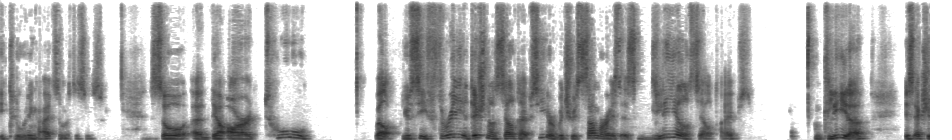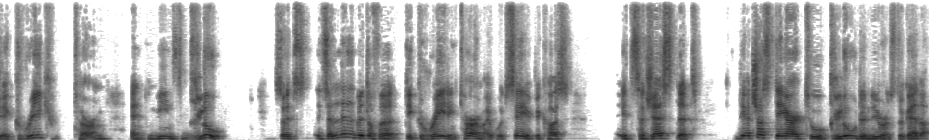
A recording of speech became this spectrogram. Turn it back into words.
including Alzheimer's disease. So uh, there are two, well, you see three additional cell types here, which we summarize as glial cell types. Glia is actually a Greek term and means glue. So it's, it's a little bit of a degrading term, I would say, because it suggests that they're just there to glue the neurons together,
